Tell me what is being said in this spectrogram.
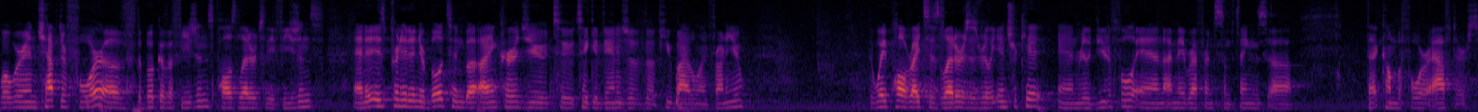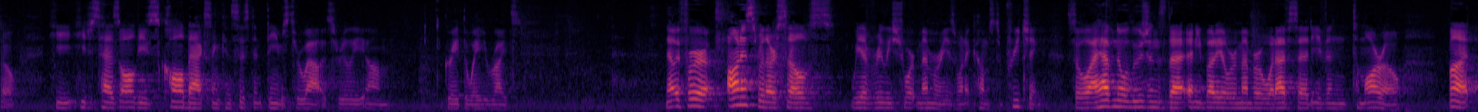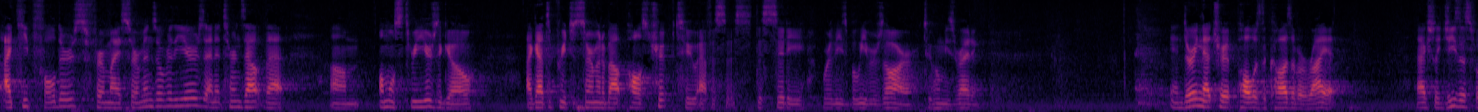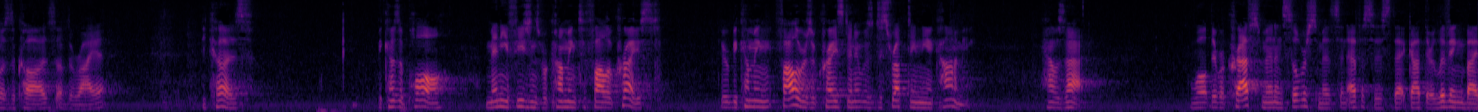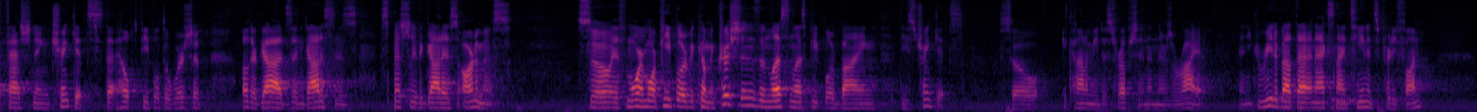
Well, we're in chapter 4 of the book of Ephesians, Paul's letter to the Ephesians. And it is printed in your bulletin, but I encourage you to take advantage of the Pew Bible in front of you. The way Paul writes his letters is really intricate and really beautiful, and I may reference some things uh, that come before or after. So he, he just has all these callbacks and consistent themes throughout. It's really um, great the way he writes. Now, if we're honest with ourselves, we have really short memories when it comes to preaching. So I have no illusions that anybody will remember what I've said even tomorrow. But I keep folders for my sermons over the years, and it turns out that um, almost three years ago, I got to preach a sermon about Paul's trip to Ephesus, the city where these believers are, to whom he's writing. And during that trip, Paul was the cause of a riot. Actually, Jesus was the cause of the riot because because of Paul, many Ephesians were coming to follow Christ. They were becoming followers of Christ, and it was disrupting the economy. How was that? Well, there were craftsmen and silversmiths in Ephesus that got their living by fashioning trinkets that helped people to worship other gods and goddesses, especially the goddess Artemis. So, if more and more people are becoming Christians, then less and less people are buying these trinkets. So, economy disruption, and there's a riot. And you can read about that in Acts 19. It's pretty fun.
